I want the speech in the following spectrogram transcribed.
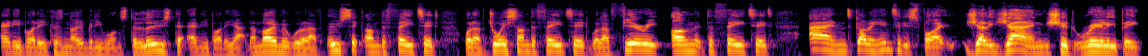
anybody because nobody wants to lose to anybody. At the moment, we'll have Usyk undefeated, we'll have Joyce undefeated, we'll have Fury undefeated, And going into this fight, Zhilei Zhang should really be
